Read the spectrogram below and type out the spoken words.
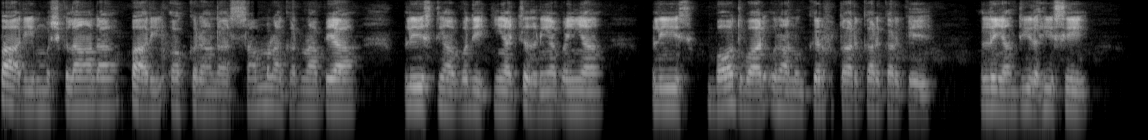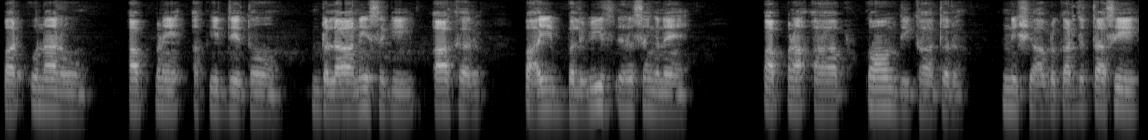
ਭਾਰੀ ਮੁਸ਼ਕਲਾਂ ਦਾ, ਭਾਰੀ ਔਕੜਾਂ ਦਾ ਸਾਹਮਣਾ ਕਰਨਾ ਪਿਆ, ਪੁਲਿਸ ਦੀਆਂ ਵਧੀਕੀਆਂ ਝੱਲਣੀਆਂ ਪਈਆਂ। ਪੁਲਿਸ ਬਹੁਤ ਵਾਰ ਉਹਨਾਂ ਨੂੰ ਗ੍ਰਿਫਤਾਰ ਕਰ ਕਰਕੇ ਲਿਆਂਦੀ ਰਹੀ ਸੀ, ਪਰ ਉਹਨਾਂ ਨੂੰ ਆਪਣੇ ਅਕੀਦੇ ਤੋਂ ਡਲਾ ਨਹੀਂ ਸਕੀ। ਆਖਰ ਭਾਈ ਬਲਵੀਰ ਸਿੰਘ ਨੇ ਆਪਣਾ ਆਪ ਕੌਮ ਦੀ ਖਾਤਰ ਨਿਸ਼ਾਵਰ ਕਰ ਦਿੱਤਾ ਸੀ।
